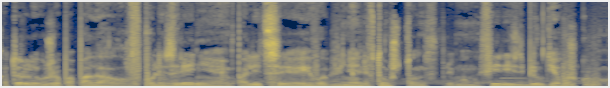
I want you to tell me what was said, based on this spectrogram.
который уже попадал в поле зрения полиции. Его обвиняли в том, что он в прямом эфире избил девушку.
